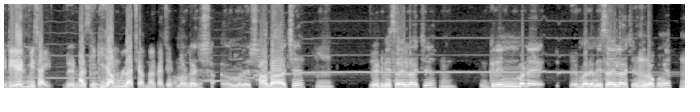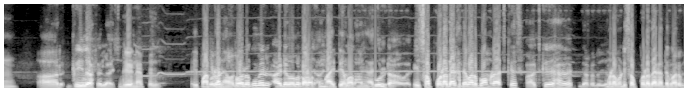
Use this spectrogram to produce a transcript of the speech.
এটি রেডমি সাইড আর কি কি জামরুল আছে আপনার কাছে? আমার কাছে মানে সাদা আছে হুম। রেড মিসাইল আছে হুম। গ্রিন মানে মানে মিসাইল আছে দু রকমের হুম। আর গ্রিন আপেল আছে। গ্রিন আপেল এই রকমের আইটেম আমার কাছে রকম আছে। আপনি আছে। এই সব কটা দেখাতে পারব আমরা আজকে? আজকে হ্যাঁ দেখানো মোটামুটি সব কটা দেখাতে পারব।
